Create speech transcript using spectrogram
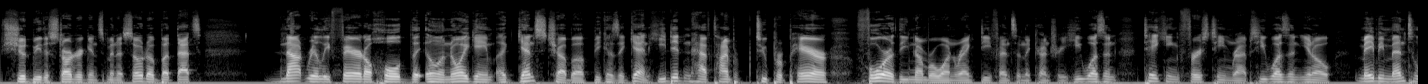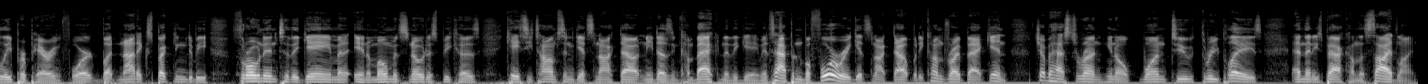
should be the starter against Minnesota, but that's not really fair to hold the Illinois game against Chuba because again, he didn't have time to prepare for the number 1 ranked defense in the country. He wasn't taking first team reps. He wasn't, you know, maybe mentally preparing for it, but not expecting to be thrown into the game in a moment's notice because Casey Thompson gets knocked out and he doesn't come back into the game. It's happened before where he gets knocked out, but he comes right back in. Chuba has to run, you know, one, two, three plays, and then he's back on the sideline.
